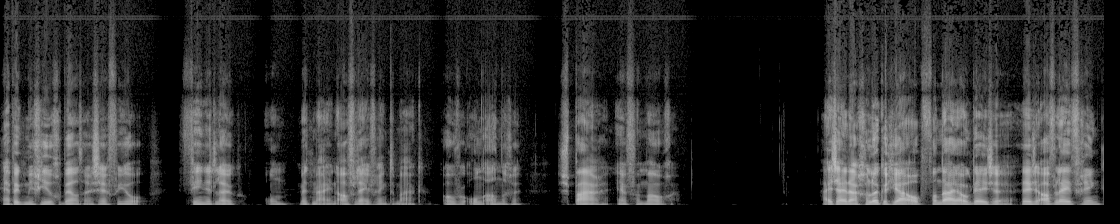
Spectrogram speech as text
heb ik Michiel gebeld en gezegd van joh, vind je het leuk om met mij een aflevering te maken over onder andere sparen en vermogen. Hij zei daar gelukkig ja op, vandaar ook deze, deze aflevering.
